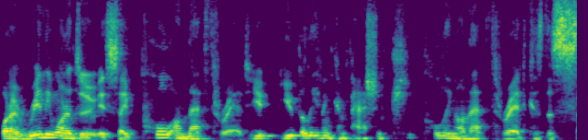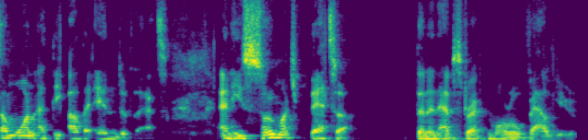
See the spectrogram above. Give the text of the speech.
what I really want to do is say, pull on that thread. You, you believe in compassion, keep pulling on that thread because there's someone at the other end of that. And he's so much better than an abstract moral value.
